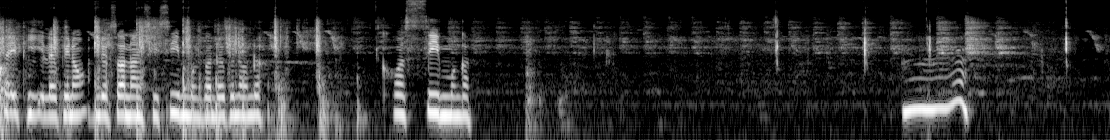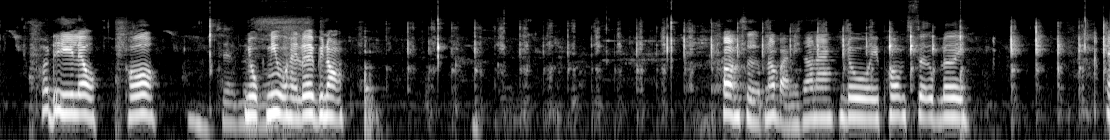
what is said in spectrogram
ใส่ทีเลยพี่น้องเดี๋ยวซอนังซีซิมมึงก่อนเด้อพี่น้องเด้อขอซิมมึงก่อนอืมพอดีแล้วพออืมแซ่บเลยยกนิ้วให้เลยพี่น้อง ร้อมเสิร์ฟเนาะบัดนี้เท่านั้นโดยพร้อมเสิร์ฟเลย ใน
